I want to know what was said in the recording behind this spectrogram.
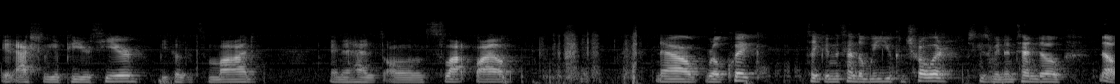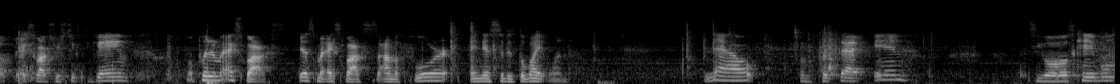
It actually appears here because it's a mod and it has its own slot file. Now, real quick, take the Nintendo Wii U controller, excuse me, Nintendo no, the Xbox 360 game. I'll put it in my Xbox. Yes, my Xbox is on the floor, and yes, it is the white one. Now, I'm gonna put that in. See all those cables?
